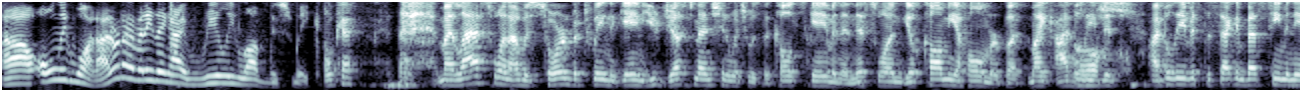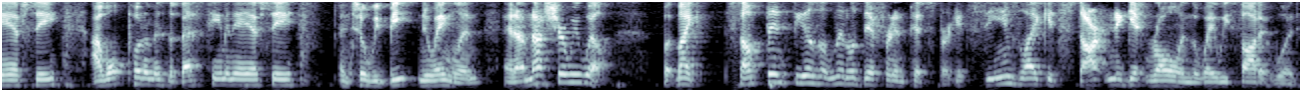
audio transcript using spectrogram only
Uh, only one. I don't have anything I really love this week. Okay. My last one, I was torn between the game you just mentioned, which was the Colts game, and then this one. You'll call me a homer, but Mike, I believe Oh. it's I believe it's the second best team in the AFC. I won't put them as the best team in the AFC until we beat New England, and I'm not sure we will. But Mike, something feels a little different in Pittsburgh. It seems like it's starting to get rolling the way we thought it would.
